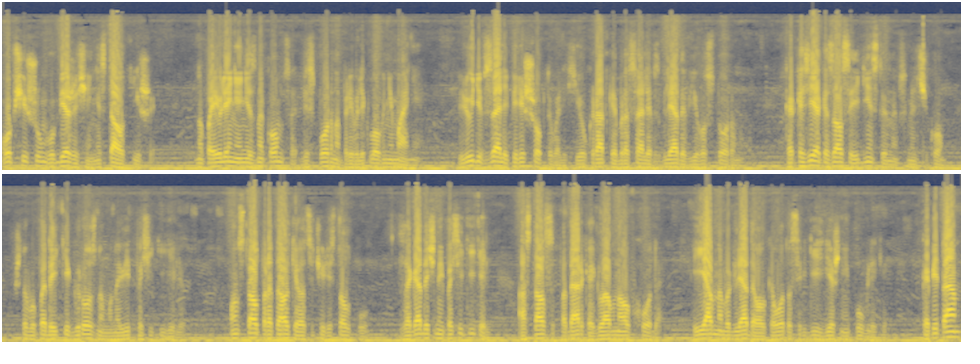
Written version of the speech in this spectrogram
Общий шум в убежище не стал тише, но появление незнакомца бесспорно привлекло внимание. Люди в зале перешептывались и украдкой бросали взгляды в его сторону. Каркази оказался единственным смельчаком, чтобы подойти к грозному на вид посетителю. Он стал проталкиваться через толпу. Загадочный посетитель остался подаркой главного входа и явно выглядывал кого-то среди здешней публики. «Капитан!»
